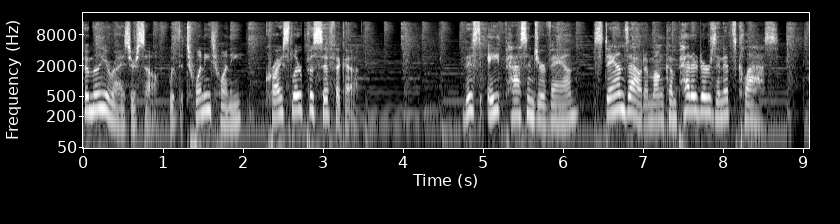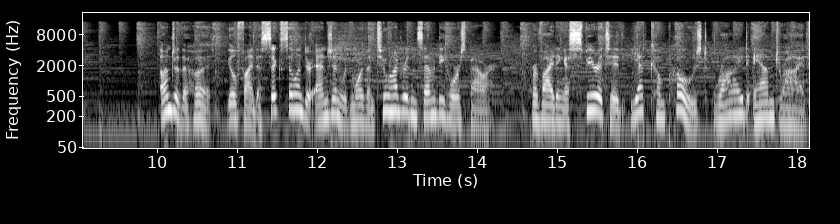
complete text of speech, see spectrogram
Familiarize yourself with the 2020 Chrysler Pacifica. This eight passenger van stands out among competitors in its class. Under the hood, you'll find a six cylinder engine with more than 270 horsepower, providing a spirited yet composed ride and drive.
